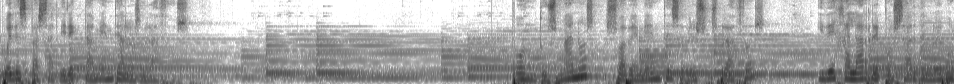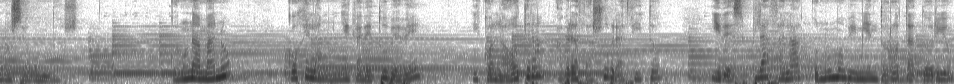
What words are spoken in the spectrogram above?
puedes pasar directamente a los brazos. Pon tus manos suavemente sobre sus brazos y déjala reposar de nuevo unos segundos. Con una mano, coge la muñeca de tu bebé y con la otra abraza su bracito y desplázala con un movimiento rotatorio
